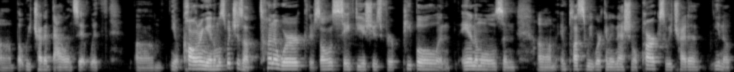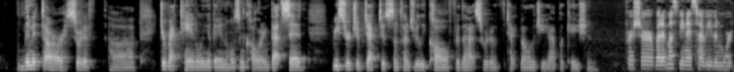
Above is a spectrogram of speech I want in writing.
Um, but we try to balance it with um, you know, collaring animals, which is a ton of work. There's always safety issues for people and animals, and um, and plus we work in a national park, so we try to you know limit our sort of uh, direct handling of animals and collaring. That said, research objectives sometimes really call for that sort of technology application. For sure. But it must be nice to have even more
